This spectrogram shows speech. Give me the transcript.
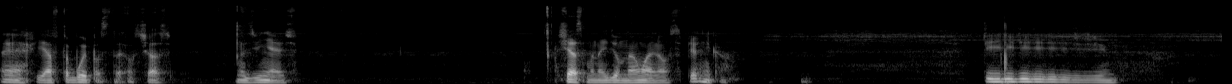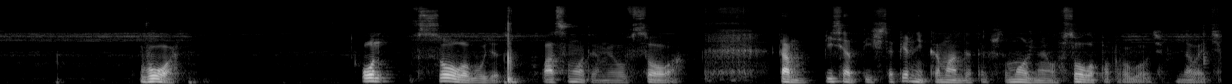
Эх, я автобой поставил. Сейчас. Извиняюсь. Сейчас мы найдем нормального соперника. Во! Он в соло будет. Посмотрим его в соло. Там 50 тысяч соперник команда, так что можно его в соло попробовать. Давайте.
